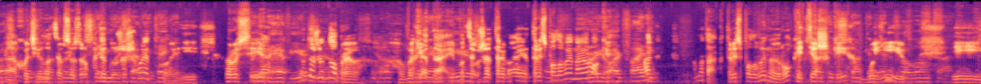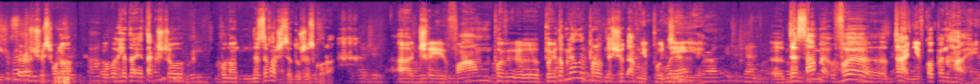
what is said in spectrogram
е, хотіла це все зробити дуже швидко, і Росія ну, дуже добре виглядає, бо це вже триває три з половиною роки. Так? Ну так, три з половиною роки тяжких боїв, і щось воно виглядає так, що воно не завершиться дуже скоро. А чи вам пові- повідомляли про нещодавні події? Е, Де саме? в Данії, в Копенгагені?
